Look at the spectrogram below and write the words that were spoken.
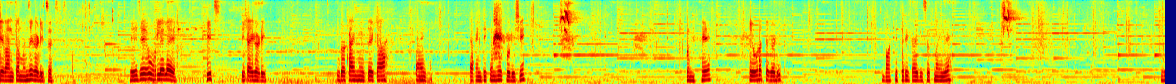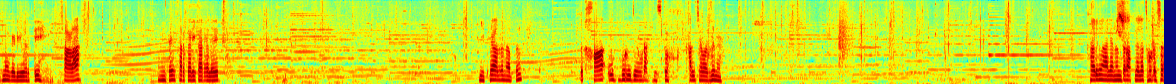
हे बांधकाम म्हणजे गडीचं. हे जे उरलेलं आहे हीच ही काय घडी. पुढं काय मिळतंय का? काय गॅरंटी कमी आहे थोडीशी. पण हे एवढंच आहे गडीत बाकी तरी काय दिसत नाहीये. पूर्ण गडीवरती शाळा आणि काही सरकारी कार्यालय आहेत इथे आलो ना आपण तर हा एक बुरुज एवढा दिसतो खालच्या बाजूने. खालून आल्यानंतर आपल्याला थोडस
